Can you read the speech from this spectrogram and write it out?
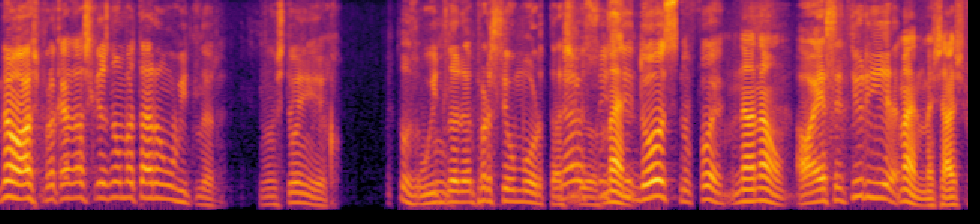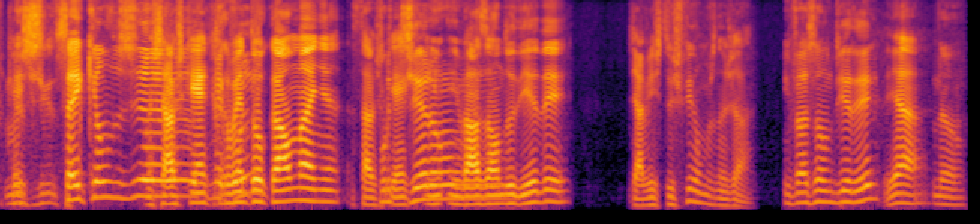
Não, acho por acaso acho que eles não mataram o Hitler. Não estou em erro. O Hitler apareceu morto, acho Não, eu. suicidou-se, não foi? Não, não. Há essa teoria. Mano, mas sabes porque. mas Mas, sei que eles. eh, sabes quem é que como rebentou com a Alemanha? Sabes quem é que. Invasão do dia D. Já viste os filmes, não já? Invasão do dia D? Já. Não.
